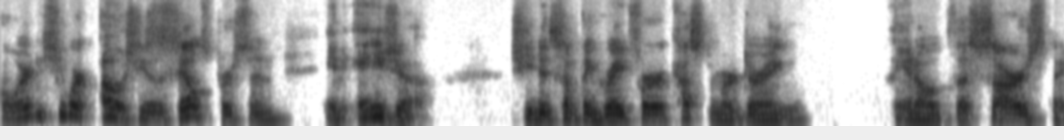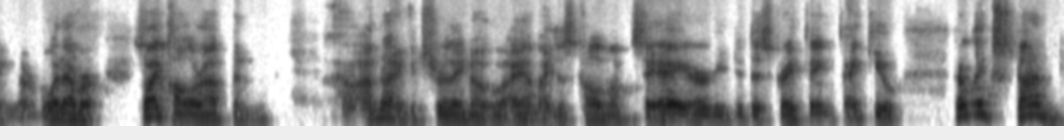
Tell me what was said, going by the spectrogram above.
Where did she work? Oh, she's a salesperson in Asia. She did something great for her customer during, you know, the SARS thing or whatever. So I call her up and I'm not even sure they know who I am. I just call them up and say, "Hey, I heard you did this great thing. Thank you." They're like stunned.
